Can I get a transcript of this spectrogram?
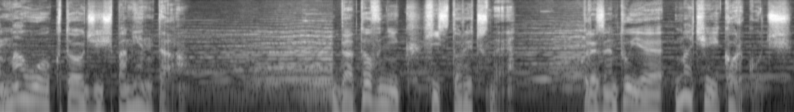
Mało kto dziś pamięta. Datownik historyczny prezentuje Maciej Korkuć.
